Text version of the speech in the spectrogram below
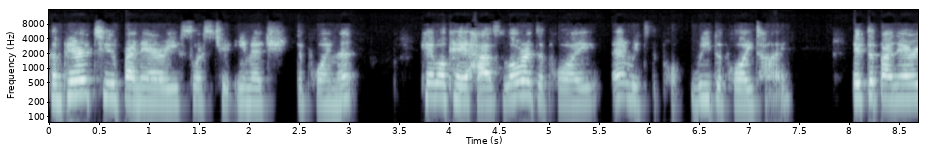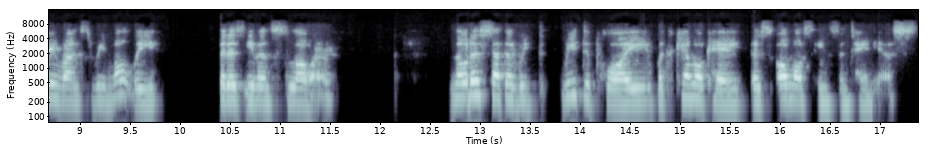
Compared to binary source to image deployment, CamelK has lower deploy and redeploy time. If the binary runs remotely, it is even slower. Notice that the re redeploy with CamelK is almost instantaneous.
